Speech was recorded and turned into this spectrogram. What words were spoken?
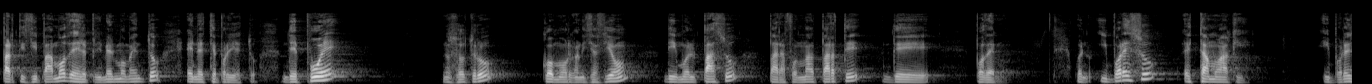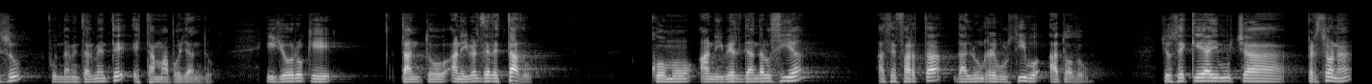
participamos desde el primer momento en este proyecto. Después, nosotros, como organización, dimos el paso para formar parte de Podemos. Bueno, y por eso estamos aquí. Y por eso, fundamentalmente, estamos apoyando. Y yo creo que tanto a nivel del Estado como a nivel de Andalucía hace falta darle un revulsivo a todo. Yo sé que hay muchas personas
